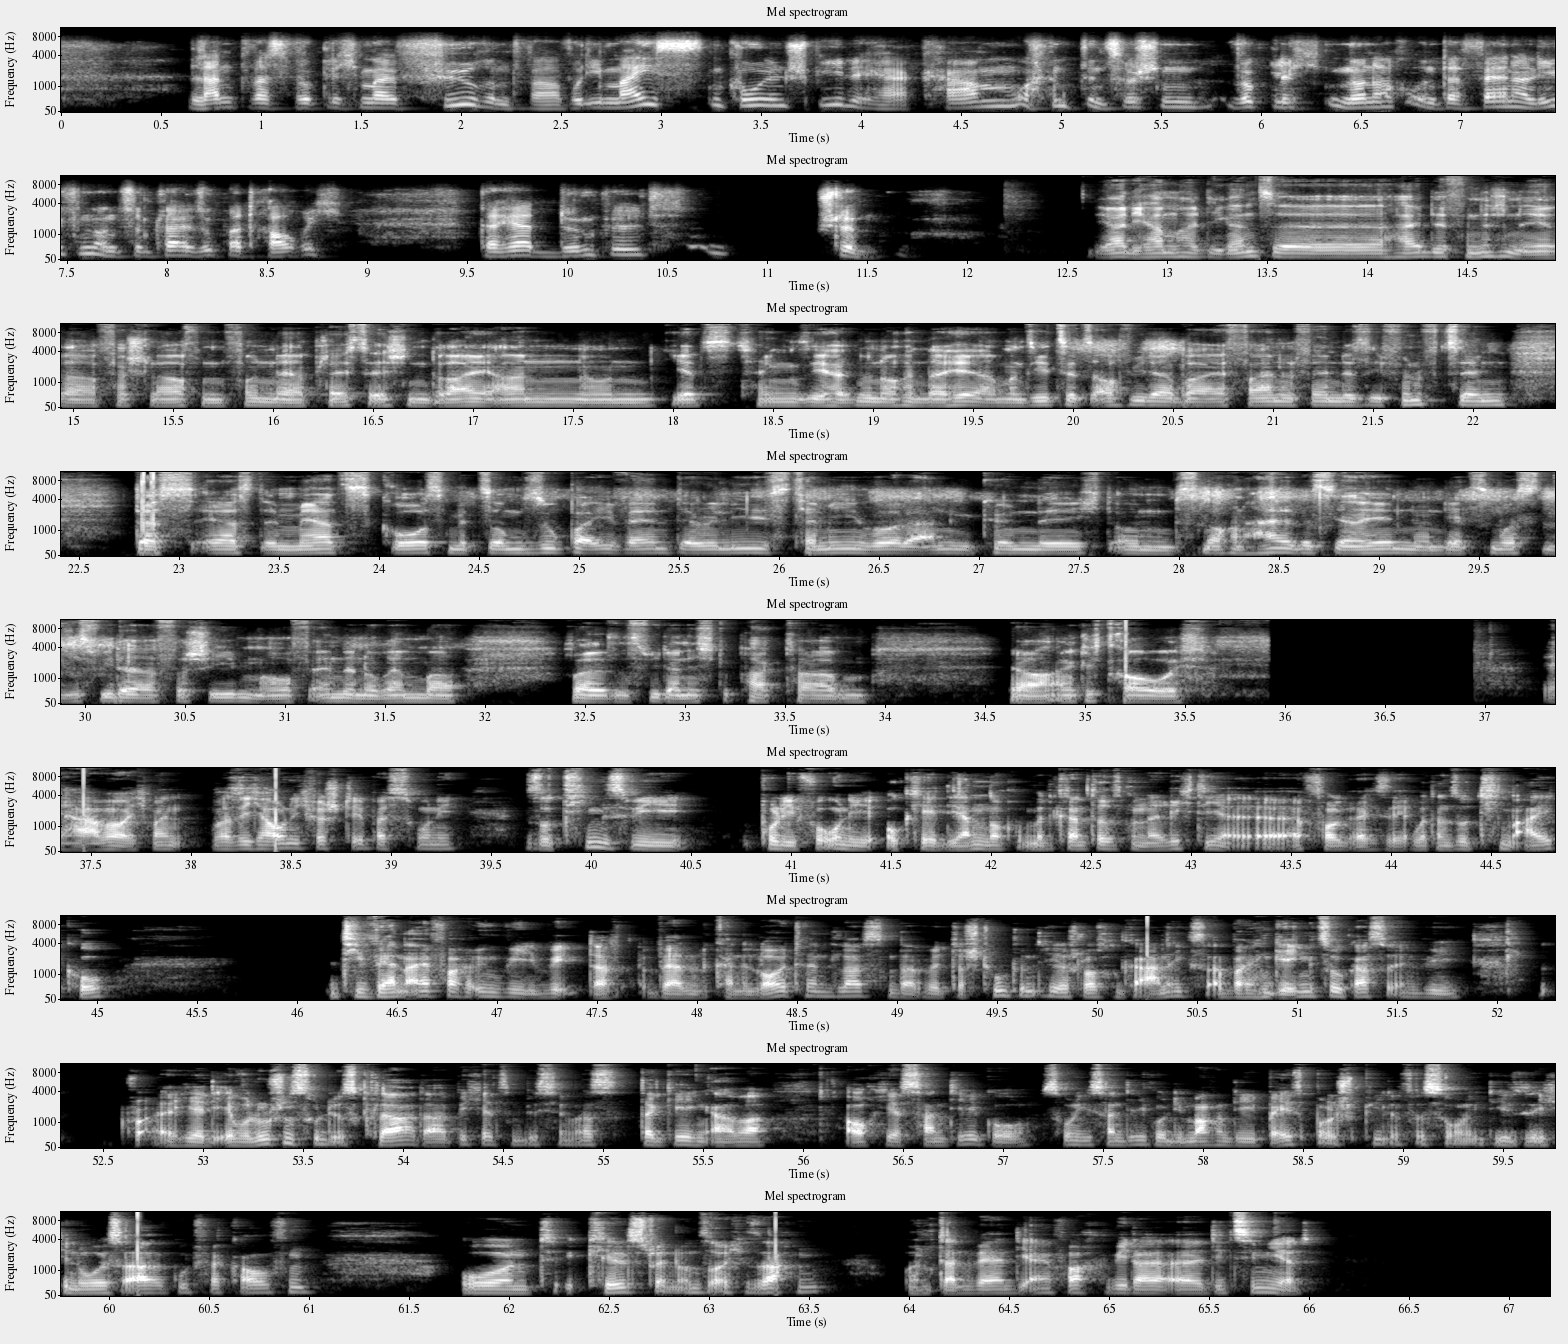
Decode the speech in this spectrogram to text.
Land, was wirklich mal führend war, wo die meisten coolen Spiele herkamen und inzwischen wirklich nur noch unter ferner liefen und zum Teil super traurig daher dümpelt. Schlimm. Ja, die haben halt die ganze High-Definition-Ära verschlafen, von der PlayStation 3 an und jetzt hängen sie halt nur noch hinterher. Man sieht es jetzt auch wieder bei Final Fantasy 15, das erst im März groß mit so einem Super-Event, der Release-Termin wurde angekündigt und noch ein halbes Jahr hin und jetzt mussten sie es wieder verschieben auf Ende November, weil sie es wieder nicht gepackt haben. Ja, eigentlich traurig. Ja, aber ich meine, was ich auch nicht verstehe bei Sony, so Teams wie Polyphony, okay, die haben noch mit Gran Turismo eine richtig äh, erfolgreiche Serie, aber dann so Team Ico, die werden einfach irgendwie, da werden keine Leute entlassen, da wird das Studio nicht geschlossen, gar nichts, aber im Gegenzug hast du irgendwie hier die Evolution Studios, klar, da habe ich jetzt ein bisschen was dagegen, aber auch hier San Diego, Sony San Diego, die machen die Baseballspiele für Sony, die sich in den USA gut verkaufen und Killstrand und solche Sachen und dann werden die einfach wieder äh, dezimiert.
